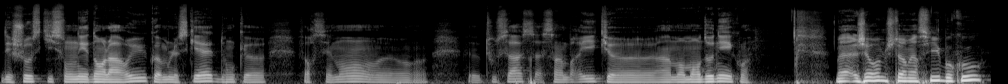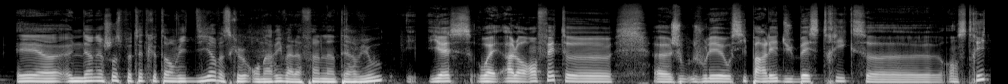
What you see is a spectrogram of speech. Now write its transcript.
des choses qui sont nées dans la rue, comme le skate, donc forcément tout ça, ça s'imbrique à un moment donné, quoi. Bah, Jérôme, je te remercie beaucoup. Et euh, une dernière chose peut-être que tu as envie de dire, parce qu'on arrive à la fin de l'interview. Yes, ouais. Alors en fait, euh, euh, je, voulais aussi parler du best tricks en street.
